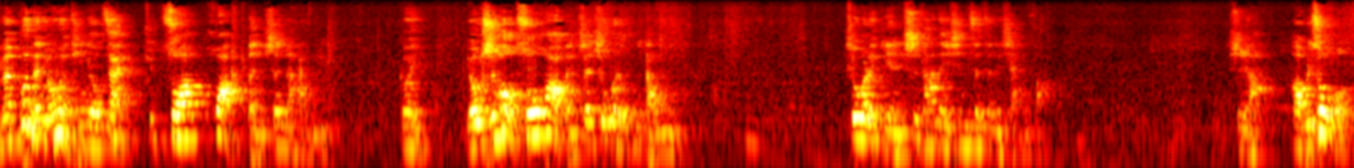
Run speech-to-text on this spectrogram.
们不能永远停留在去抓话本身的含义。各位，有时候说话本身是为了误导你，是为了掩饰他内心真正的想法。是啊，好，比如说我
